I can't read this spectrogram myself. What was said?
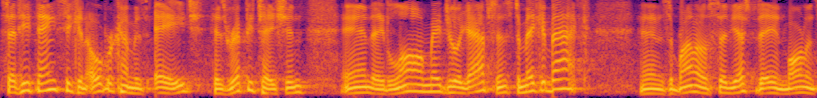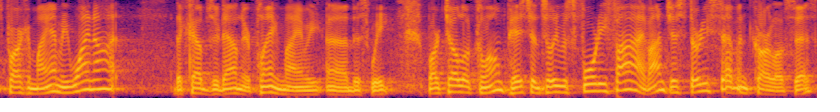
said he thinks he can overcome his age, his reputation, and a long major league absence to make it back. And Zambrano said yesterday in Marlins Park in Miami, why not? The Cubs are down there playing Miami uh, this week. Bartolo Colon pitched until he was 45. I'm just 37, Carlos says.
